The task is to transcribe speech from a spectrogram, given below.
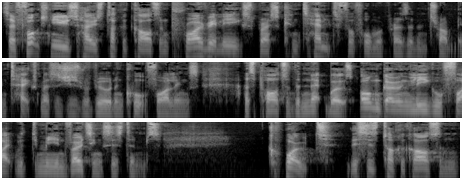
So, Fox News host Tucker Carlson privately expressed contempt for former President Trump in text messages revealed in court filings as part of the network's ongoing legal fight with Dominion voting systems. Quote: This is Tucker Carlson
